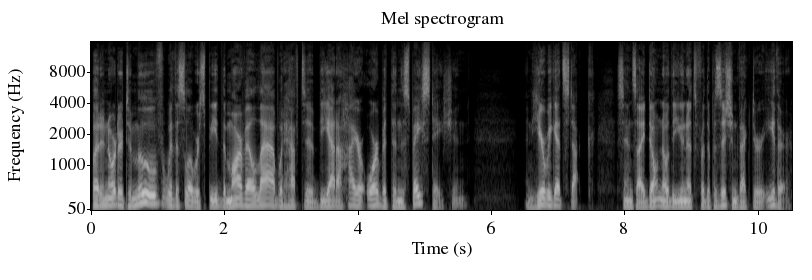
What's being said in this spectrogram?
But in order to move with a slower speed, the Mar-Vell lab would have to be at a higher orbit than the space station. And here we get stuck, since I don't know the units for the position vector either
